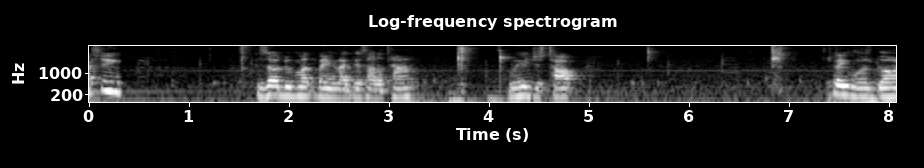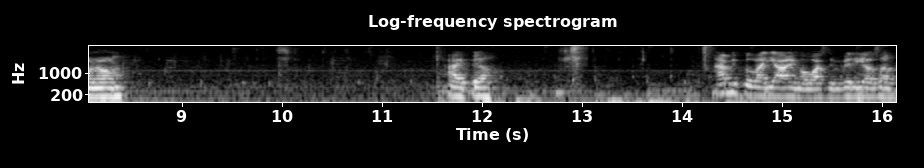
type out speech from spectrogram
see Zoie do mukbangs like this all the time. Where he just talk. Tell you what's going on. How you feel? I be feel like y'all ain't gonna watch them videos, huh?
